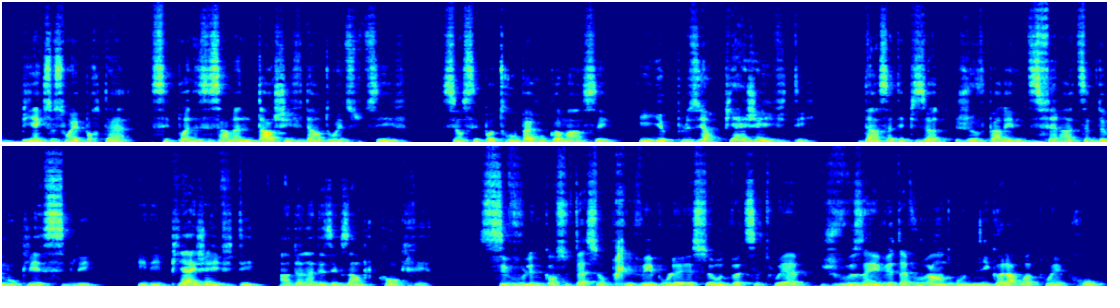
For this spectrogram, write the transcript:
Bien que ce soit important, c'est pas nécessairement une tâche évidente ou intuitive si on sait pas trop par où commencer et il y a plusieurs pièges à éviter. Dans cet épisode, je vais vous parler des différents types de mots-clés à cibler et des pièges à éviter en donnant des exemples concrets. Si vous voulez une consultation privée pour le SEO de votre site web, je vous invite à vous rendre au nicolaroy.pro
